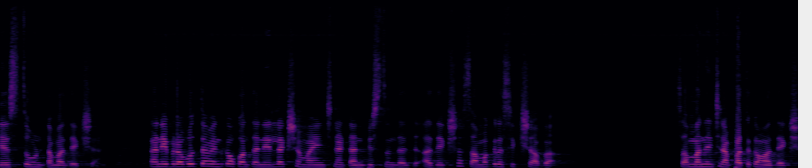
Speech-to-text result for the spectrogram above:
చేస్తూ ఉంటాం అధ్యక్ష. కానీ ఈ ప్రభుత్వం ఎందుకో కొంత నిర్లక్ష్యం వహించినట్టు అనిపిస్తుంది అధ్యక్ష సమగ్ర శిక్ష సంబంధించిన పథకం అధ్యక్ష.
